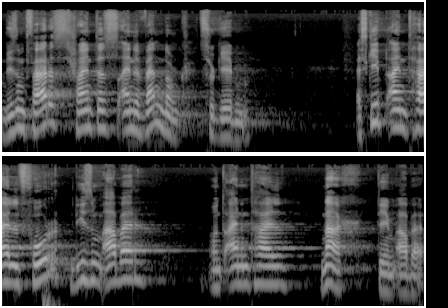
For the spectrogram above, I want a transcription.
In diesem Vers scheint es eine Wendung zu geben. Es gibt einen Teil vor diesem Aber und einen Teil nach dem Aber.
